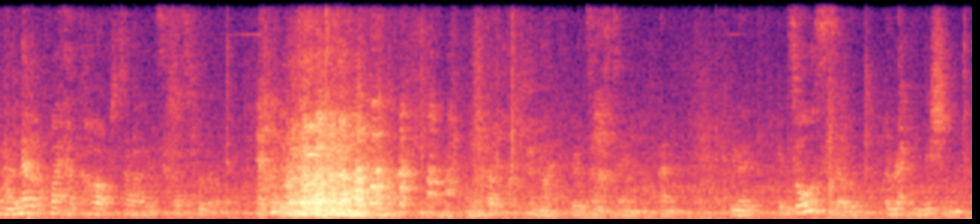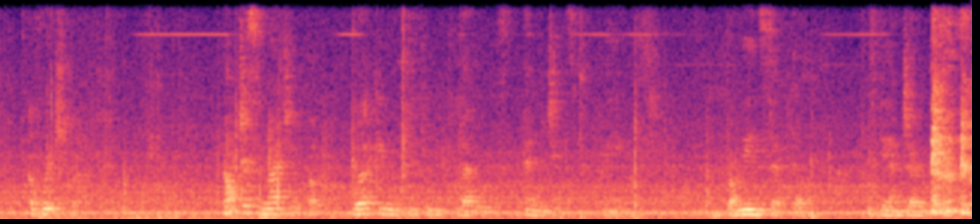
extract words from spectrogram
But I never quite had the heart to tell Alex I stood on it. My, it was entertaining. And, you know, it was also a recognition of witchcraft. Not just magic, but working with different levels, energies, beings, from the insect world to the angelic places,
